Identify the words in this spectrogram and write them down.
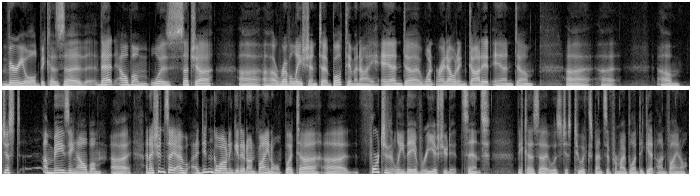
very old because uh, that album was such a uh, a revelation to both Tim and I, and uh, went right out and got it, and um, uh, uh, um, just amazing album. Uh, and I shouldn't say I, I didn't go out and get it on vinyl, but uh, uh, fortunately they have reissued it since because uh, it was just too expensive for my blood to get on vinyl.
